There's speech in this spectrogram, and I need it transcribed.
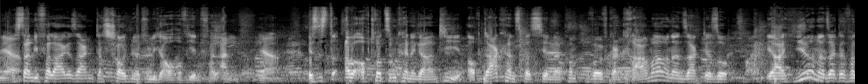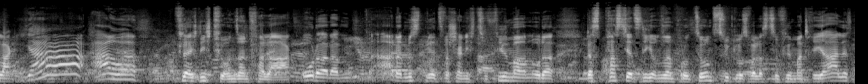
ja. dass dann die Verlage sagen, das schaue ich mir natürlich auch auf jeden Fall an. Ja. Es ist aber auch trotzdem keine Garantie. Auch da kann es passieren, da kommt ein Wolfgang Kramer und dann sagt er so, ja hier, und dann sagt der Verlag, ja, aber vielleicht nicht für unseren Verlag. Oder da, ah, da müssten wir jetzt wahrscheinlich zu viel machen oder das passt jetzt nicht in unseren Produktionszyklus, weil das zu viel Material ist.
